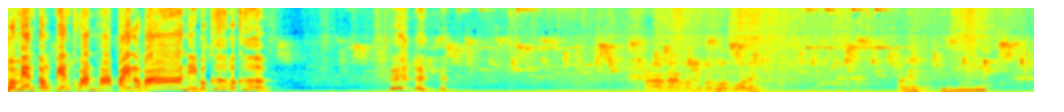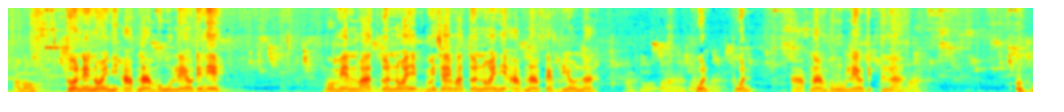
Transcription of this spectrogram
บ่แมนต้องเปลี่ยนควันผ้าไปหรอวะนี่บ่คือบ่คืออาบน้ำกันเลยประตัวตัวเลย อะไรเอาลงตัวน้อยๆนี่อาบน้ำบ่หูแล้วเด้นี่บ่แม่นว่าตัวน้อย ไม่ใช่ว่าตัวน้อยนี่อาบน้ำแป๊บเดียวนะหันตัวป้าหันตัวพ่วนพ่วนอาบน้ำบ่หูแล้วจักเตือมาโอ้โห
